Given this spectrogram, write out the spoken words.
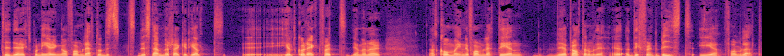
tidigare exponering av Formel 1. Och det, det stämmer säkert helt, eh, helt korrekt. För att jag menar, att komma in i Formel 1, det är en, vi har pratat om det, a different beast i Formel 1.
